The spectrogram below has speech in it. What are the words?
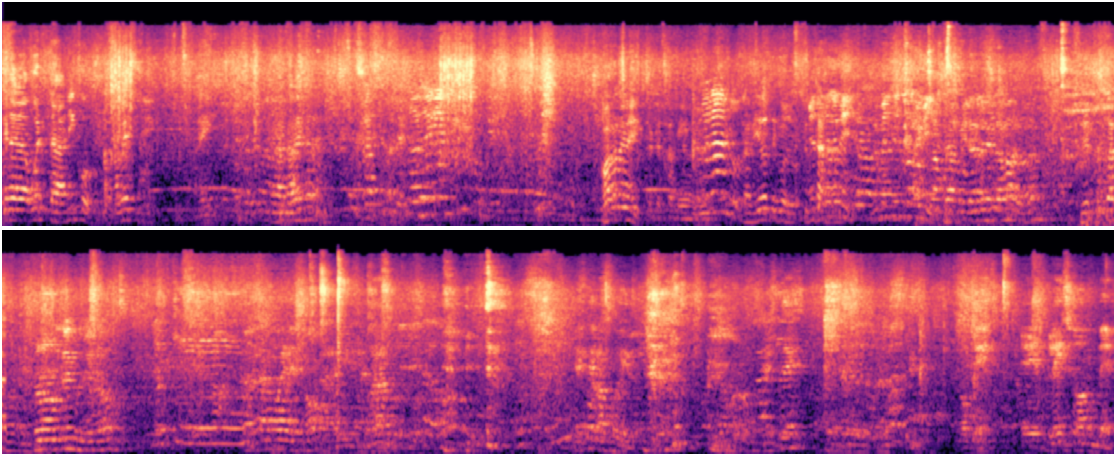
Que dar la vuelta, Nico, la cabeza. Ahí. A la cabeza. Párame ahí, que está bien. La vio tengo yo. Mirarle la mano, ¿eh? Esto no lo tengo, si no... Este lo has oído. Este. Ok. Eh, place on bed.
